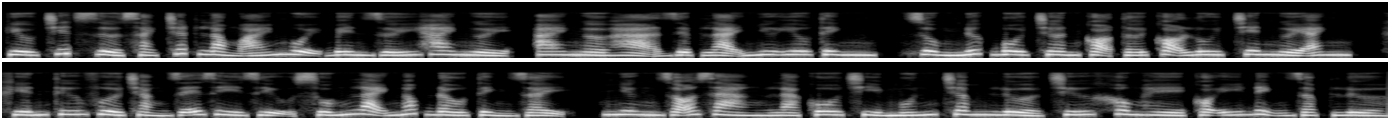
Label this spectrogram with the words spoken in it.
Kiều Chiết rửa sạch chất lòng ái muội bên dưới hai người, ai ngờ Hạ Diệp lại như yêu tinh, dùng nước bôi trơn cọ tới cọ lui trên người anh, khiến thứ vừa chẳng dễ gì dịu xuống lại ngóc đầu tỉnh dậy, nhưng rõ ràng là cô chỉ muốn châm lửa chứ không hề có ý định dập lửa.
